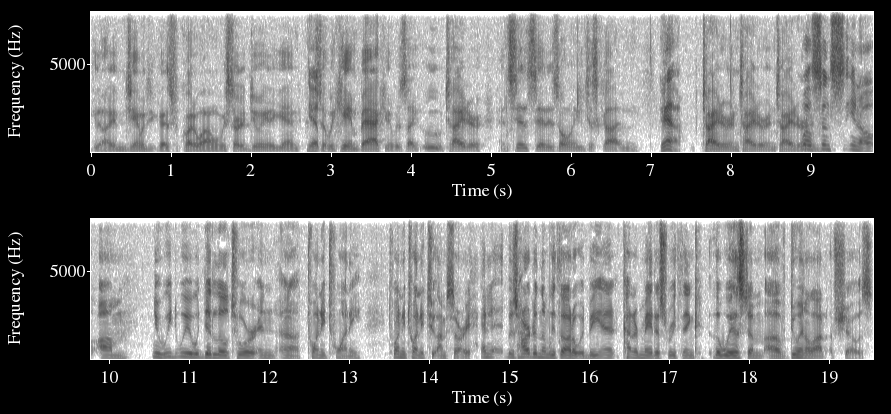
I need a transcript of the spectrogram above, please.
You know, I didn't jam with you guys for quite a while when we started doing it again. Yep. So we came back and it was like ooh tighter, and since then it's only just gotten yeah. tighter and tighter and tighter. Well, and- since you know, um, you know, we we did a little tour in uh, 2020. 2022, I'm sorry. And it was harder than we thought it would be, and it kind of made us rethink the wisdom of doing a lot of shows.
